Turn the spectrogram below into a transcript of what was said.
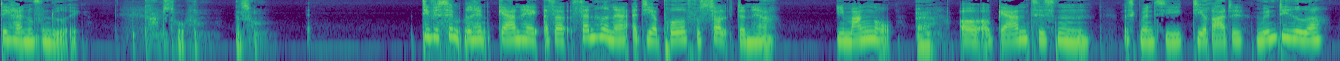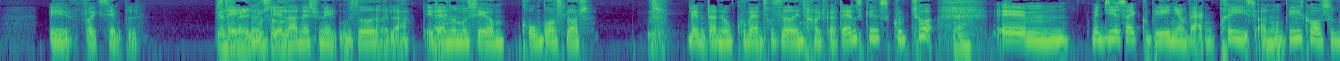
det har jeg nu fundet ud af. Karnstrup. Altså. De vil simpelthen gerne have... Altså, sandheden er, at de har prøvet at få solgt den her i mange år. Ja. og, og gerne til sådan, hvad skal man sige, de rette myndigheder, øh, for eksempel staten eller Nationalmuseet eller et ja. andet museum, Kronborg Slot, hvem der nu kunne være interesseret i en Holger Danske skulptur. Ja. Øhm, men de har så ikke kunne blive enige om hverken pris og nogle vilkår osv.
